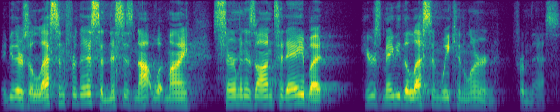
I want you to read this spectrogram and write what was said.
Maybe there's a lesson for this, and this is not what my sermon is on today, but here's maybe the lesson we can learn from this.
